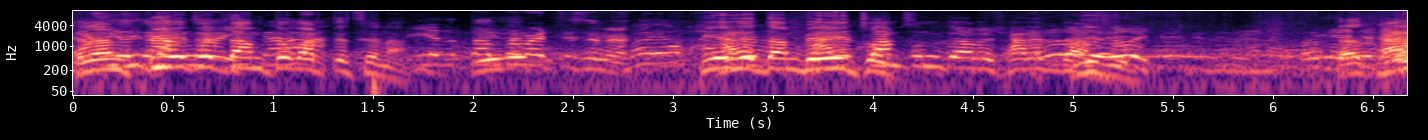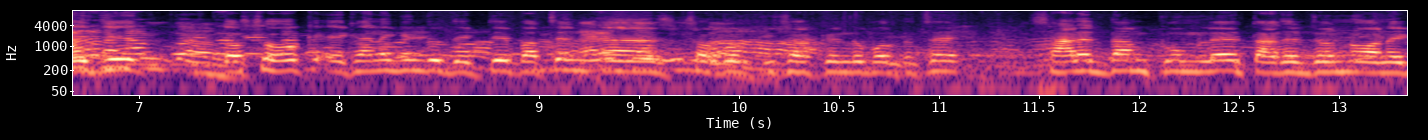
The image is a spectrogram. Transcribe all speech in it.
পেঁয়াজের দাম তো বাড়তেছে না। পেঁয়াজের দাম বেড়েই সারের দাম চলছে। এই যে দর্শক এখানে কিন্তু দেখতে পাচ্ছেন সকল কৃষক কিন্তু বলতেছে সারের দাম কমলে তাদের জন্য অনেক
